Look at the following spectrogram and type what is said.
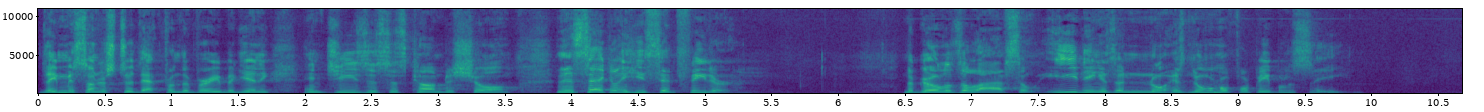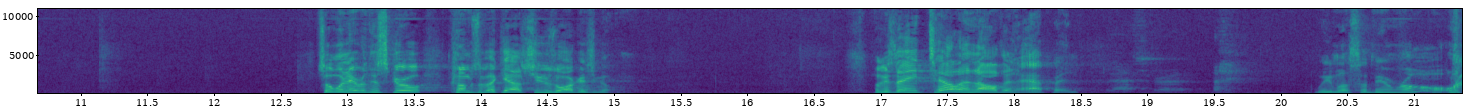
They misunderstood that from the very beginning, and Jesus has come to show them. And then, secondly, he said, Feed her. The girl is alive, so eating is, a no, is normal for people to see. So whenever this girl comes back out, she was walking, she go, because they ain't telling all that happened. That's right. We must have been wrong.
